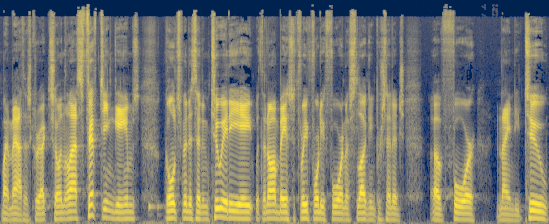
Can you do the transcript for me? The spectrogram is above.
my math is correct. So in the last 15 games, Goldschmidt is hitting 288 with an on base of 344 and a slugging percentage of 492.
